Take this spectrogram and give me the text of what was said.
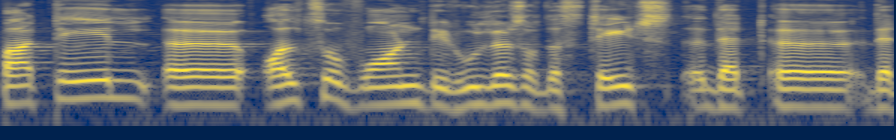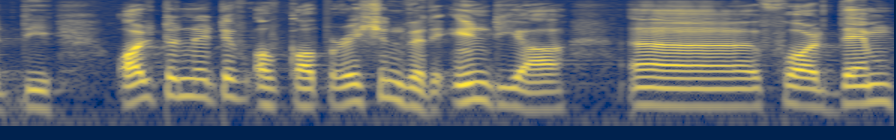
Patel uh, also warned the rulers of the states that, uh, that the alternative of cooperation with India uh, for them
